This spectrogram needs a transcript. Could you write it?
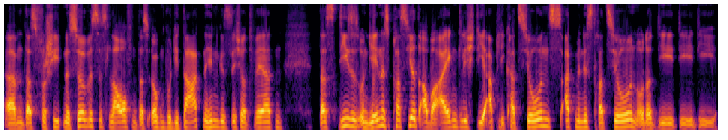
ähm, dass verschiedene Services laufen, dass irgendwo die Daten hingesichert werden, dass dieses und jenes passiert, aber eigentlich die Applikationsadministration oder die, die, die,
